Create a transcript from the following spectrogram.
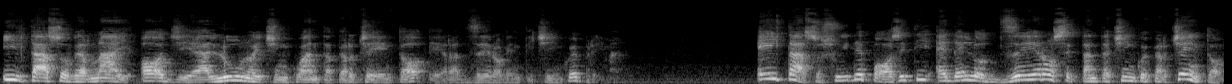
il tasso Vernai oggi è all'1,50%, era 0,25 prima, e il tasso sui depositi è dello 0,75%.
